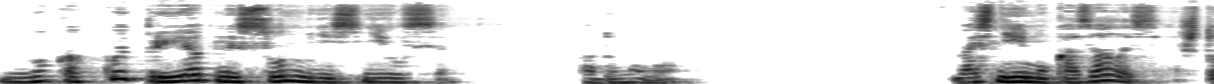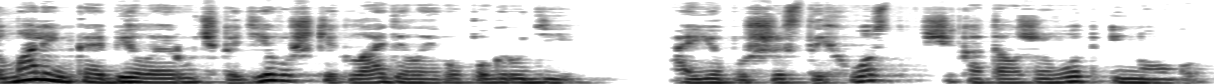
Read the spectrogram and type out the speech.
Но какой приятный сон мне снился, подумал он. Во сне ему казалось, что маленькая белая ручка девушки гладила его по груди, а ее пушистый хвост щекотал живот и ногу.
